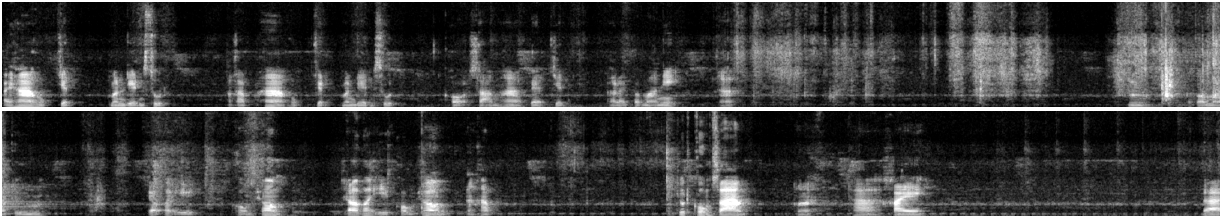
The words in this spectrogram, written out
ไอห้าหกเจ็ดมันเด่นสุดนะครับห้าหกเจ็ดมันเด่นสุด ก็สามห้าแปดเจ็ดอะไรประมาณนี้นะอืมแล้วก็มาถึงเจ้าพระเอกของช่อง เจ้าพระเอกของช่องนะครับ ชุดโครงสร้างอะ ถ้าใคร ได้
